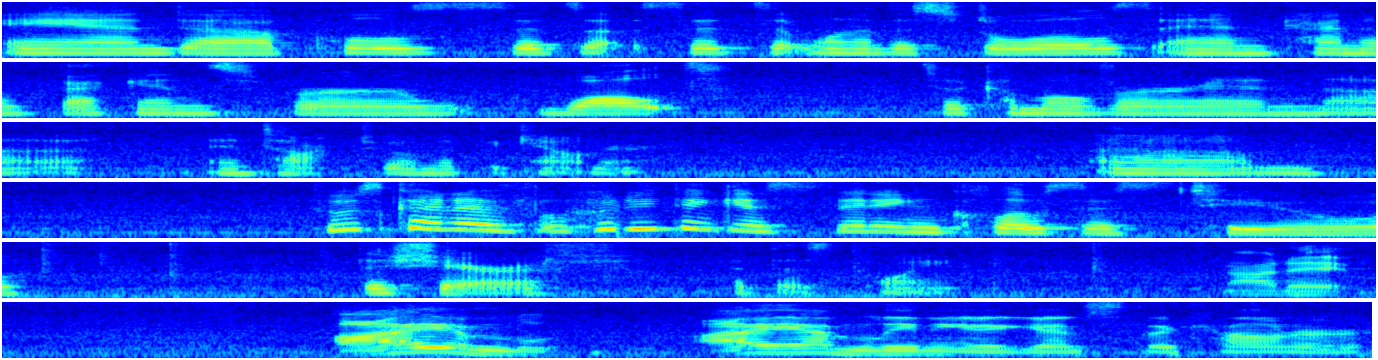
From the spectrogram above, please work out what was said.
and uh, pulls sits sits at one of the stools and kind of beckons for Walt to come over and uh, and talk to him at the counter. Um, who's kind of who do you think is sitting closest to the sheriff at this point? Not it. I am I am leaning against the counter,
